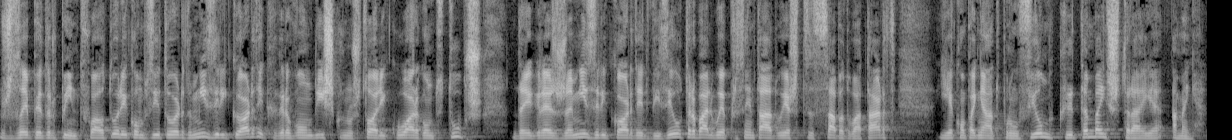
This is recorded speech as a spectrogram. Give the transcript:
José Pedro Pinto, autor e compositor de Misericórdia, que gravou um disco no histórico órgão de tubos da Igreja Misericórdia de Viseu. O trabalho é apresentado este sábado à tarde e acompanhado por um filme que também estreia amanhã.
